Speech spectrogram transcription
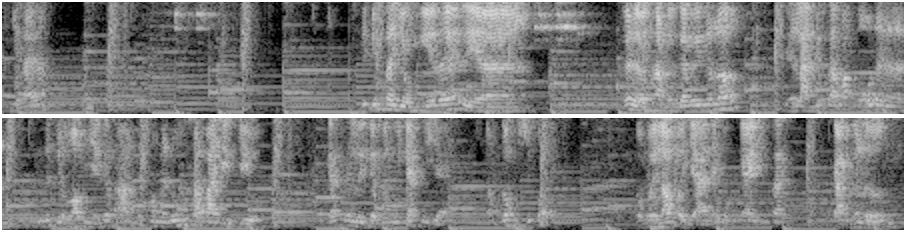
Anh chị thấy đó. Thì chúng ta dùng như thế thì à, cái lượng hàm lượng caffeine nó lớn. Để làm chúng ta bắt ổ nên cái trường hợp như vậy các bạn cũng không nên uống sau 3 giờ chiều. Các cái ly cà phê nguyên chất như vậy không tốt sức khỏe. Còn về lâu về dài nếu một ngày chúng ta cần cái lượng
